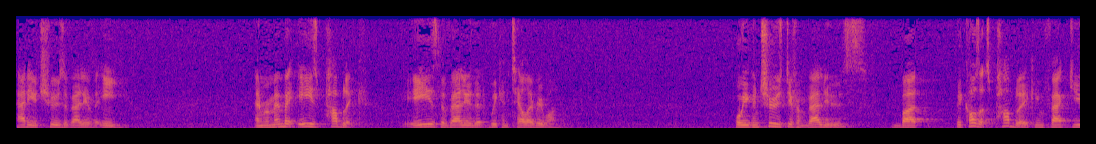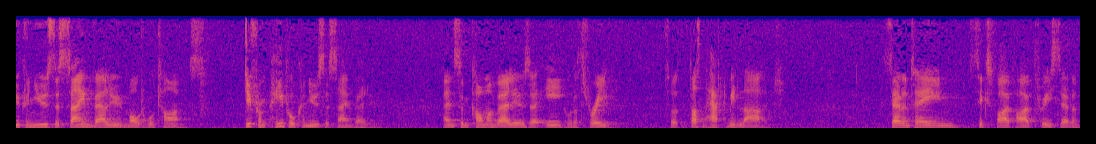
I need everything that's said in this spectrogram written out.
How do you choose a value of E? And remember, E is public. E is the value that we can tell everyone. Well, you can choose different values, but because it's public, in fact, you can use the same value multiple times. Different people can use the same value. And some common values are e equal to 3. So it doesn't have to be large. 17, 65537.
